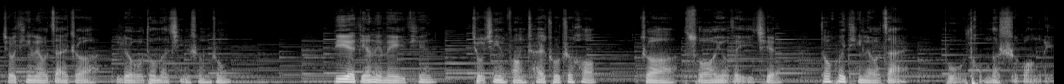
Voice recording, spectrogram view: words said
就停留在这流动的琴声中。毕业典礼那一天，旧琴房拆除之后，这所有的一切都会停留在不同的时光里。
